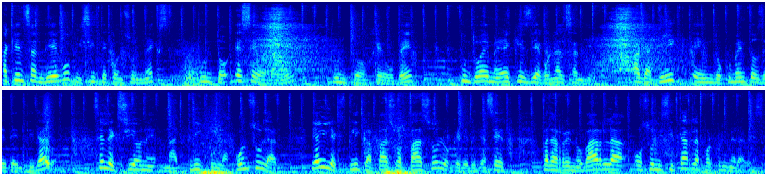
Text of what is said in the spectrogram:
Aquí en San Diego visite consulmex.sre.gov.mx diagonal San Diego. Haga clic en documentos de identidad, seleccione matrícula consular y ahí le explica paso a paso lo que debe de hacer para renovarla o solicitarla por primera vez.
